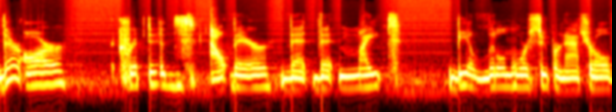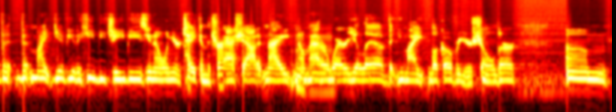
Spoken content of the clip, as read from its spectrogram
there are cryptids out there that that might be a little more supernatural that that might give you the heebie-jeebies you know when you're taking the trash out at night no matter where you live that you might look over your shoulder um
